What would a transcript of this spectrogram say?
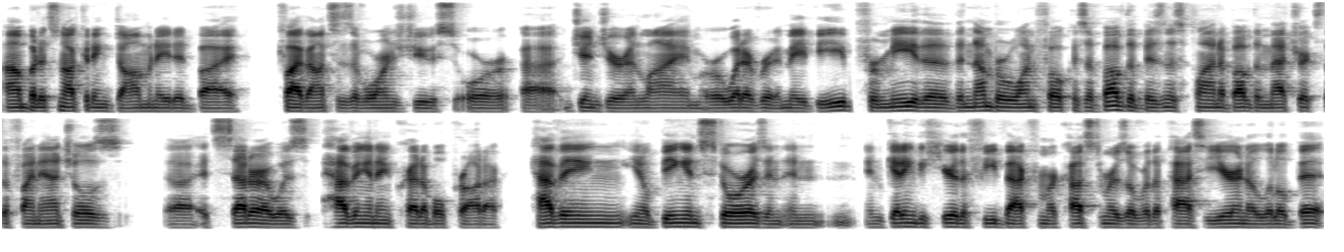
um, but it's not getting dominated by five ounces of orange juice or uh, ginger and lime or whatever it may be. For me, the the number one focus above the business plan, above the metrics, the financials, uh, etc., was having an incredible product. Having you know being in stores and, and and getting to hear the feedback from our customers over the past year and a little bit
